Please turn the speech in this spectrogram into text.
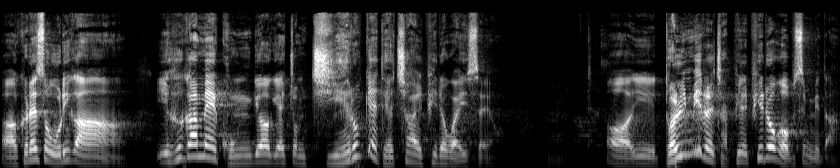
어, 그래서 우리가 이 흑암의 공격에 좀 지혜롭게 대처할 필요가 있어요. 어, 이 덜미를 잡힐 필요가 없습니다.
